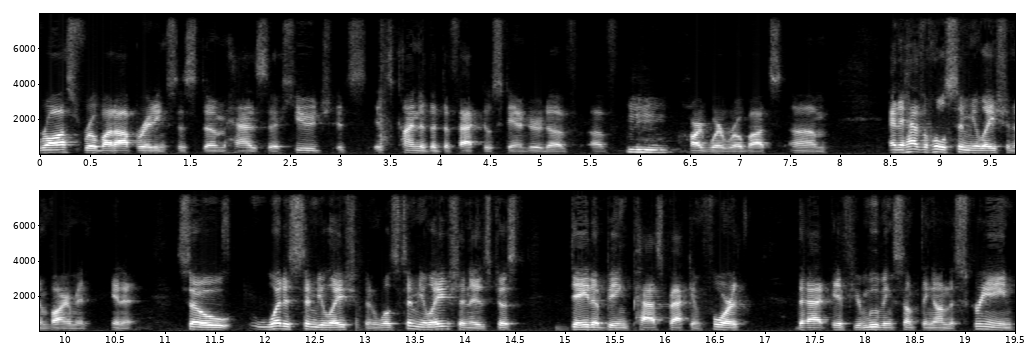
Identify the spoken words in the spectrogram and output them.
ROS robot operating system has a huge. It's it's kind of the de facto standard of of mm-hmm. hardware robots. Um, and it has a whole simulation environment in it. So, what is simulation? Well, simulation is just data being passed back and forth. That if you're moving something on the screen,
